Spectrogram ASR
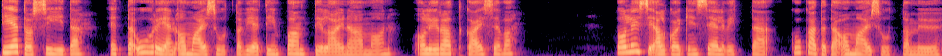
Tieto siitä, että uhrien omaisuutta vietiin panttilainaamoon, oli ratkaiseva. Poliisi alkoikin selvittää, kuka tätä omaisuutta myy.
